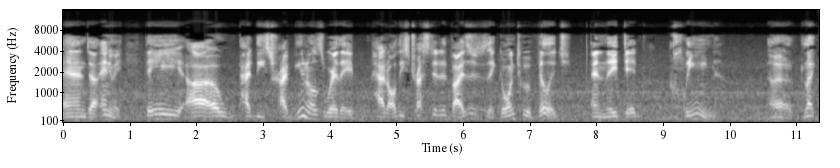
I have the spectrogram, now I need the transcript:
And uh, anyway, they uh, had these tribunals where they had all these trusted advisors. They go into a village and they did clean, uh, like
